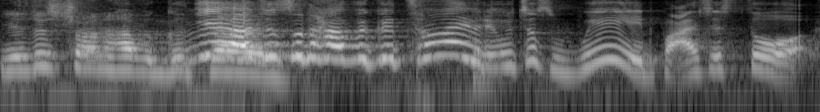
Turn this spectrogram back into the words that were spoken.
You're just trying to have a good yeah, I just want to have a good time, and it was just weird. But I just thought,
